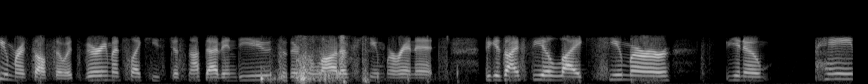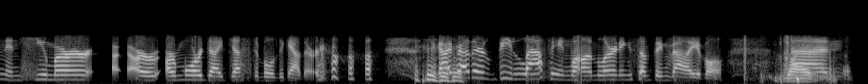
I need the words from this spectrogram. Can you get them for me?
humorous also. It's very much like he's just not that into you, so there's a lot of humor in it because I feel like humor, you know, pain and humor are are more digestible together. like I'd rather be laughing while I'm learning something valuable. Right. Um,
